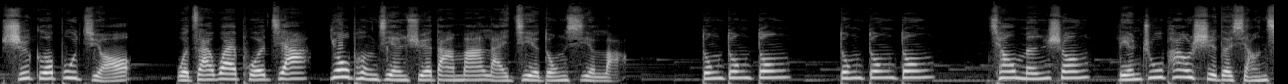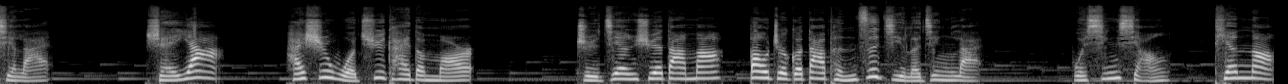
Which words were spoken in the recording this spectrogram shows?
时隔不久，我在外婆家又碰见薛大妈来借东西了。咚咚咚。咚咚咚，敲门声连珠炮似的响起来。谁呀？还是我去开的门儿。只见薛大妈抱着个大盆子挤了进来。我心想：天哪，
